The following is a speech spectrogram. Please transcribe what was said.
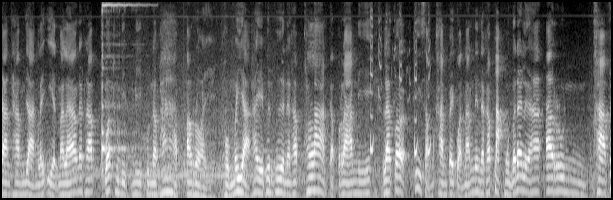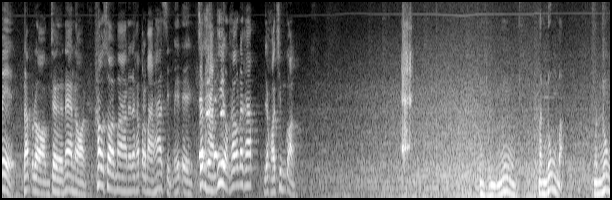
การทำอย่างละเอียดมาแล้วนะครับ วัตถุดิบมีคุณภาพอร่อย ผมไม่อยากให้เพื่อนๆนะครับ พลาดกับร้านนี้ แล้วก็ที่สำคัญไปกว่านั้นเนี่ยนะครับปักหมุดมาได้เลยฮะอรุณคาเฟ่รับรองเจอแน่นอน เข้าซอยมาเนี่ยนะครับ ประมาณ 50 เมตรเอง สถานที่ของเขานะครับ เดี๋ยวขอชิมก่อน อื้อหือมันนุ่มอะ มันนุ่ม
